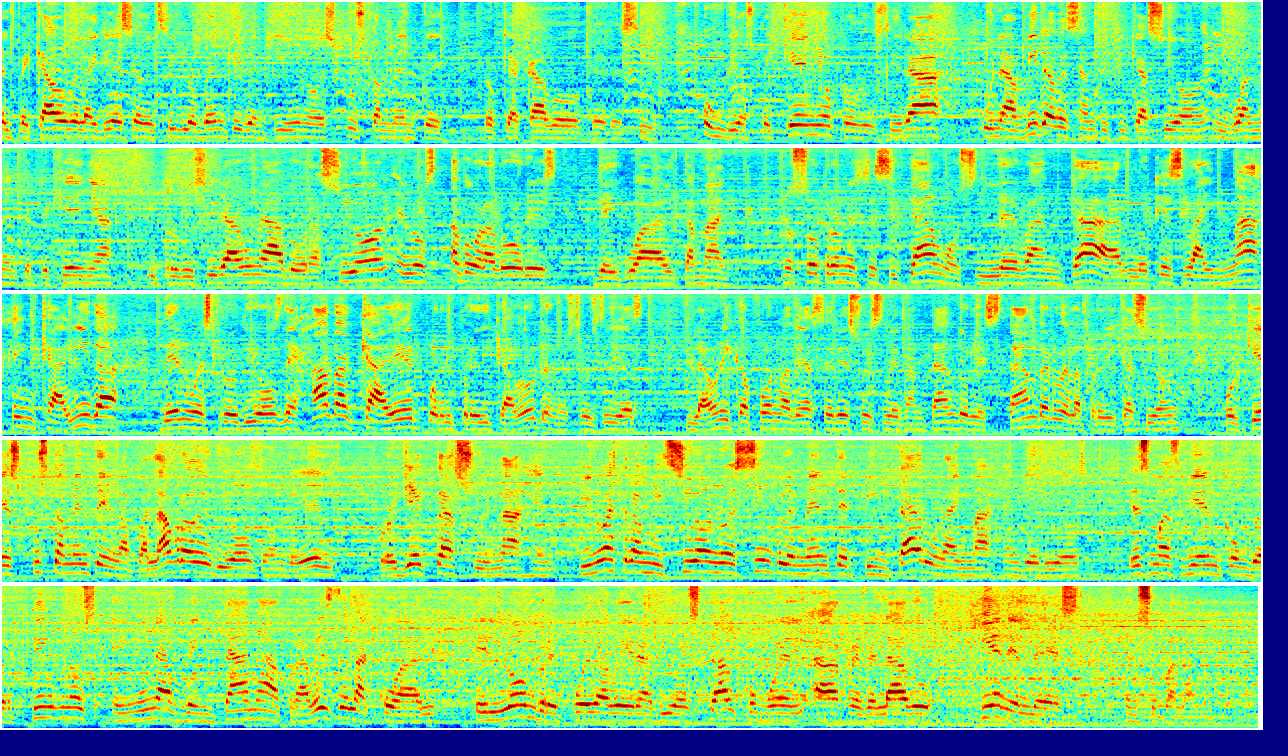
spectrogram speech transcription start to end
El pecado de la iglesia del siglo XX y XXI es justamente lo que acabo de decir. Un Dios pequeño producirá una vida de santificación igualmente pequeña y producirá una adoración en los adoradores de igual tamaño. Nosotros necesitamos levantar lo que es la imagen caída de nuestro Dios, dejada caer por el predicador de nuestros días. Y la única forma de hacer eso es levantando el estándar de la predicación, porque es justamente en la palabra de Dios donde Él proyecta su imagen. Y nuestra misión no es simplemente pintar una imagen de Dios, es más bien convertirnos en una ventana a través de la cual el hombre pueda ver a Dios tal como Él ha revelado quién Él es en su palabra.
